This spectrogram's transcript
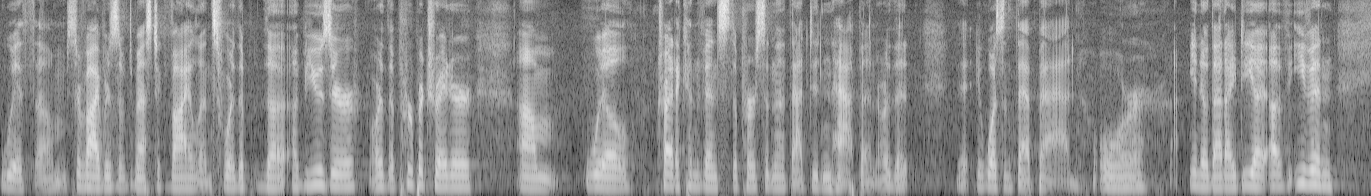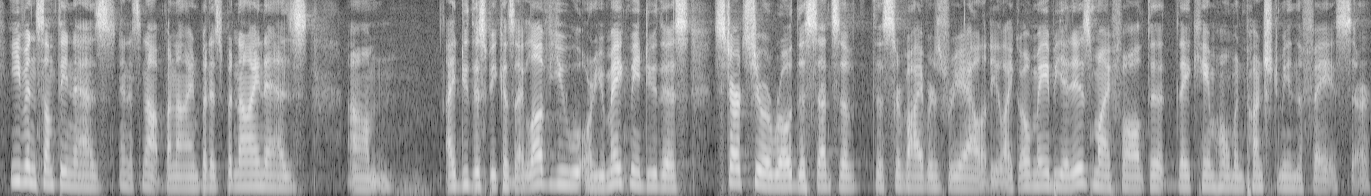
with um, survivors of domestic violence, where the, the abuser or the perpetrator um, will try to convince the person that that didn't happen or that, that it wasn't that bad, or you know that idea of even even something as and it's not benign, but as benign as um, I do this because I love you, or you make me do this, starts to erode the sense of the survivor's reality. Like, oh, maybe it is my fault that they came home and punched me in the face, or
